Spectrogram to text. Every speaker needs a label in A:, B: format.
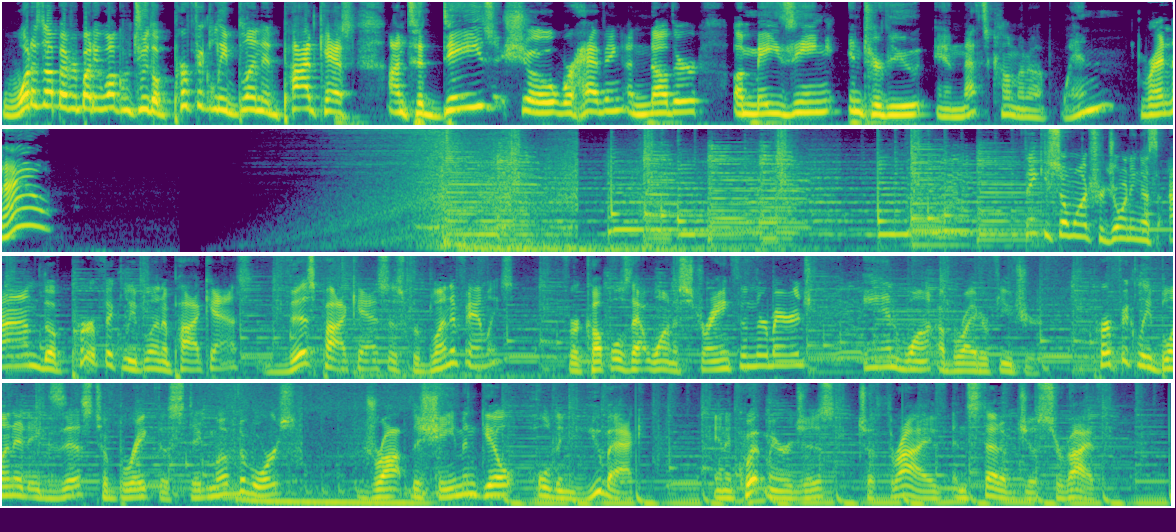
A: What is up, everybody? Welcome to the Perfectly Blended podcast. On today's show, we're having another amazing interview, and that's coming up when?
B: Right now.
A: Thank you so much for joining us on the Perfectly Blended podcast. This podcast is for blended families, for couples that want to strengthen their marriage and want a brighter future. Perfectly Blended exists to break the stigma of divorce, drop the shame and guilt holding you back, and equip marriages to thrive instead of just survive.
